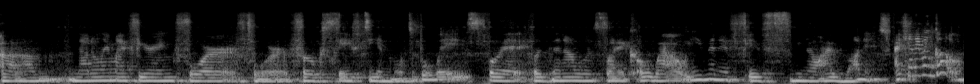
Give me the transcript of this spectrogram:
um, not only am I fearing for, for folks' safety in multiple ways, but, but then I was like, oh, wow, even if, if, you know, I wanted, I can't even go,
